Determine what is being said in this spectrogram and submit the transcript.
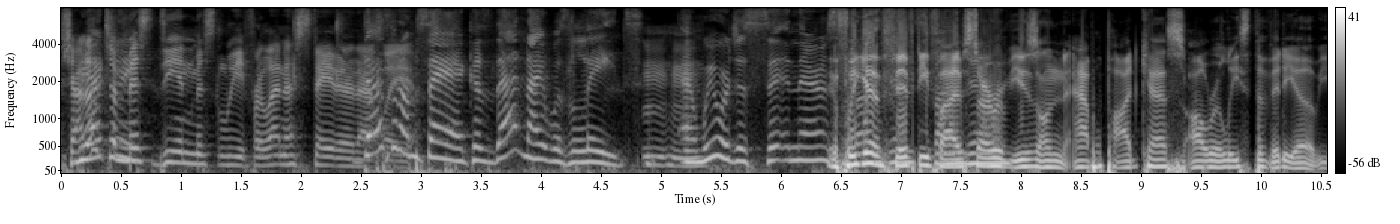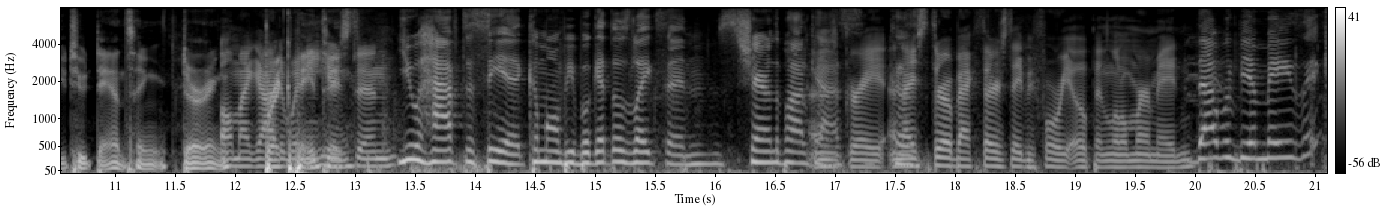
Shout We out actually- to Miss D and Miss Lee for letting us stay there that That's late. what I'm saying because that night was late, mm-hmm. and we were just sitting there. If we get 55 star reviews on Apple Podcasts, I'll release the video of you two dancing during Oh my God, brick Whitney painting. Houston. you have to see it. Come on, people, get those likes in, sharing the podcast. That was great. a nice throwback Thursday before we open Little Mermaid. That would be amazing.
